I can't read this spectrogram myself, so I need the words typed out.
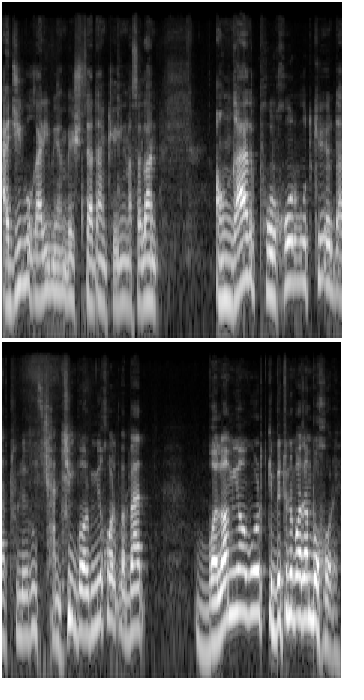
عجیب و غریبی هم بهش زدن که این مثلا آنقدر پرخور بود که در طول روز چندین بار می‌خورد و بعد بالا می آورد که بتونه بازم بخوره.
